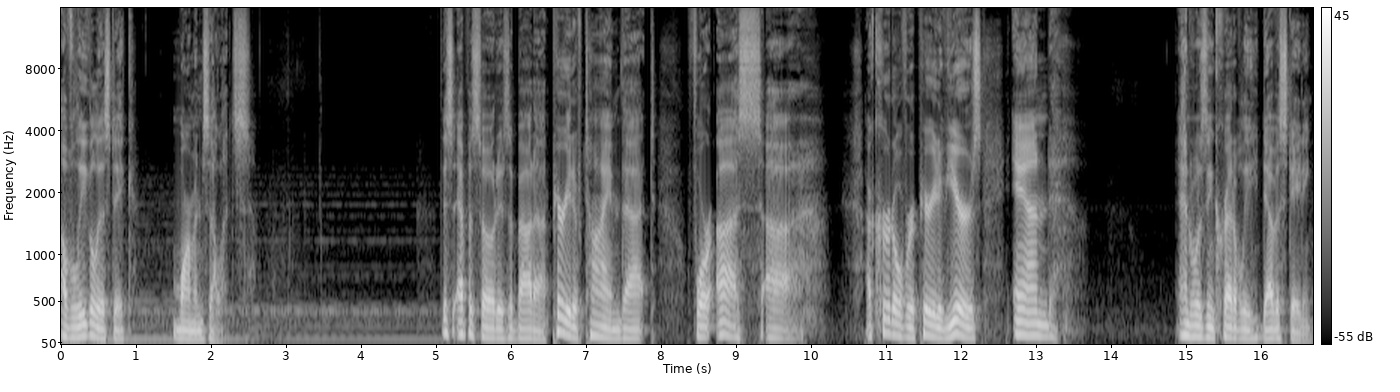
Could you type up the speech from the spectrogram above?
of legalistic Mormon zealots. This episode is about a period of time that for us uh, occurred over a period of years and and was incredibly devastating.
